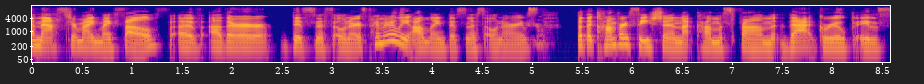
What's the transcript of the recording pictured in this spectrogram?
a mastermind myself of other business owners, primarily online business owners. But the conversation that comes from that group is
